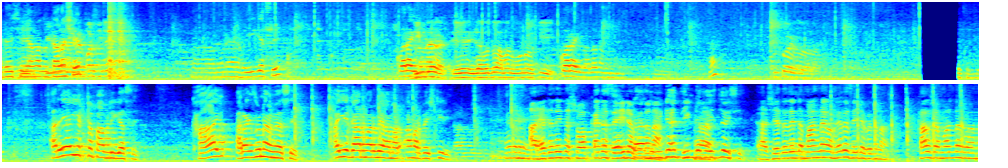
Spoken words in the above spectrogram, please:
এটি হচ্ছে আমাদের কালাশের মনে হয় হয়ে গেছে। করাই এটা আমার মনে হয় কি? করাই ভালো না মনে হয়। হ্যাঁ? কি করে? আরে এই একটা পাবলিক আছে। খাই আর একজন আমি আছে। আইয়ে গার মারবে আমার আমার পেস্টিরে আর হেতে সব খাইতাছে এইটা কইতো না দুইটা তিনটা হ্যাঁ। পেজ লইছে। আর সেটা যেটা মাগনা গন খাইতাছে এইটা কইতো না কালকা মাগনা গন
